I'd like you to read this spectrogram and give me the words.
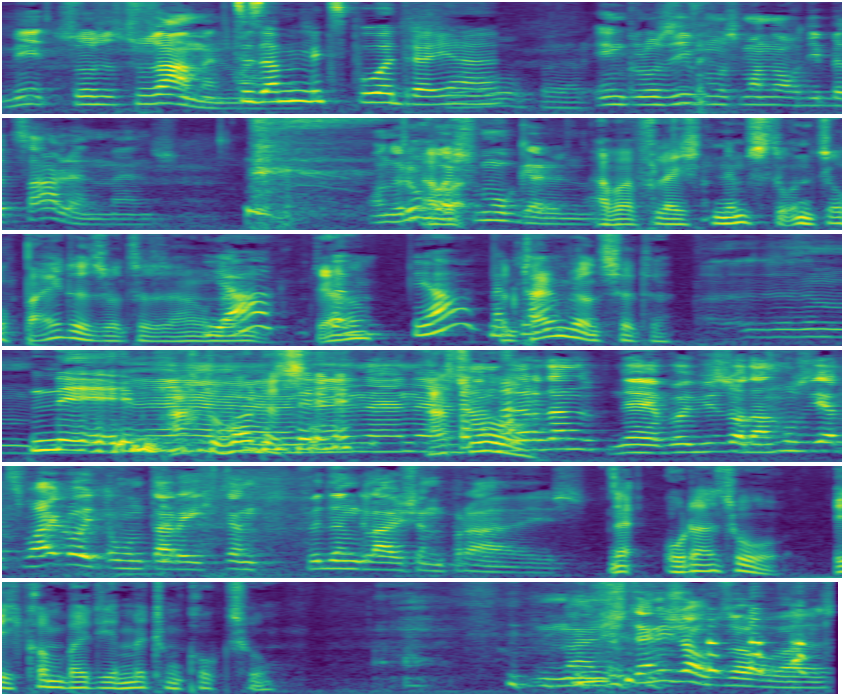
Mit, zu, zusammen? Zusammen mit Spodra, ja. Super. Inklusiv muss man noch die bezahlen, Mensch. Und rüberschmuggeln. aber vielleicht nimmst du uns auch beide sozusagen. Ja, Dann, ja, dann, ja, na dann klar. teilen wir uns bitte. Nee, Ach, du wolltest- Nee, nee, nee. Ach so. Dann, dann, nee, wieso? Dann muss ich ja zwei Leute unterrichten für den gleichen Preis. Ne, oder so, ich komme bei dir mit und guck zu. Nein, ich stehe nicht auf sowas.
